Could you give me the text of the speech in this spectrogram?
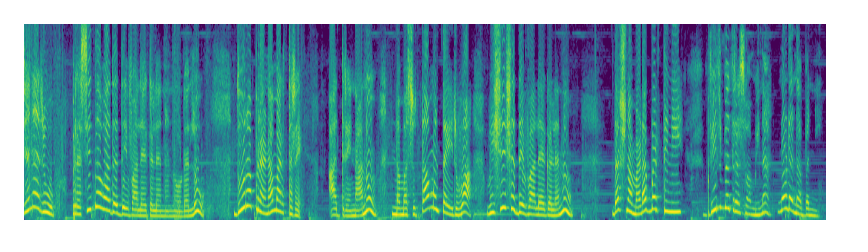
ಜನರು ಪ್ರಸಿದ್ಧವಾದ ದೇವಾಲಯಗಳನ್ನು ನೋಡಲು ದೂರ ಪ್ರಯಾಣ ಮಾಡ್ತಾರೆ. ಆದರೆ ನಾನು ನಮ್ಮ ಸುತ್ತಮುತ್ತ ಇರುವ ವಿಶೇಷ ದೇವಾಲಯಗಳನ್ನು ದರ್ಶನ ಮಾಡಕ್ಕೆ ಬರ್ತೀನಿ. ವೀರಭದ್ರ ಸ್ವಾಮಿನ ನೋಡೋಣ ಬನ್ನಿ.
